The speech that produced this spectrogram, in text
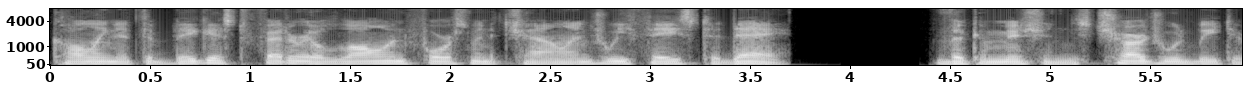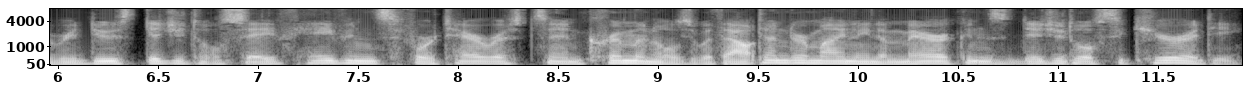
calling it the biggest federal law enforcement challenge we face today. The Commission's charge would be to reduce digital safe havens for terrorists and criminals without undermining Americans' digital security,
